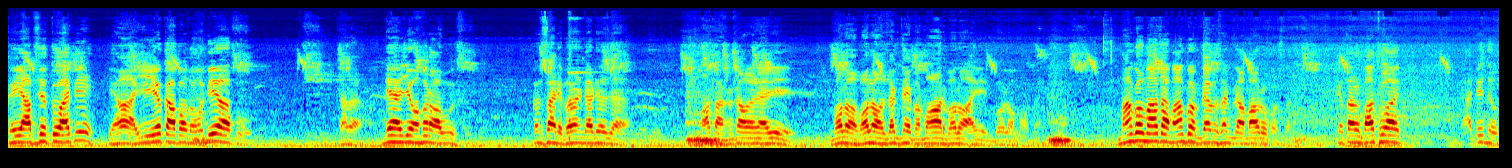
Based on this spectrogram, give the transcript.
કઈ આપશે તું આપી? કે હા એ એક આપો તો બે આપું. તારા બે હજાર હમણાં આવું છું. કંસારી ભરણ બેઠો છે. માતા કકાળાને આવી. બોલો બોલો જગદે પરમાર બોલો આવી બોલો માતા. માંગો માતા, માંગો દેવ સંગા મારો પસંદ કે તારું માથું આ આપી દઉં.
